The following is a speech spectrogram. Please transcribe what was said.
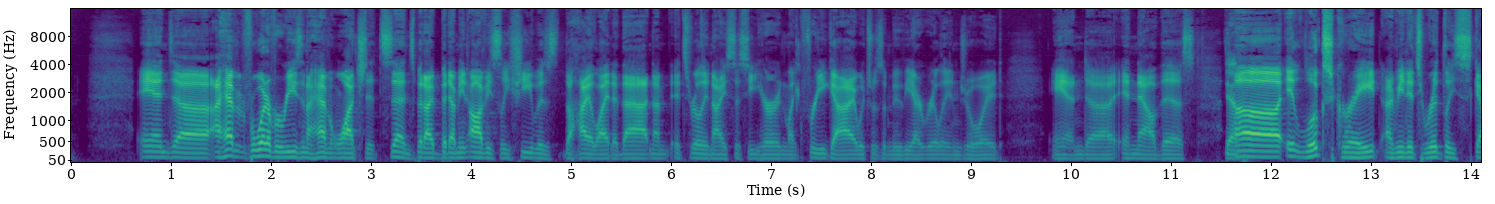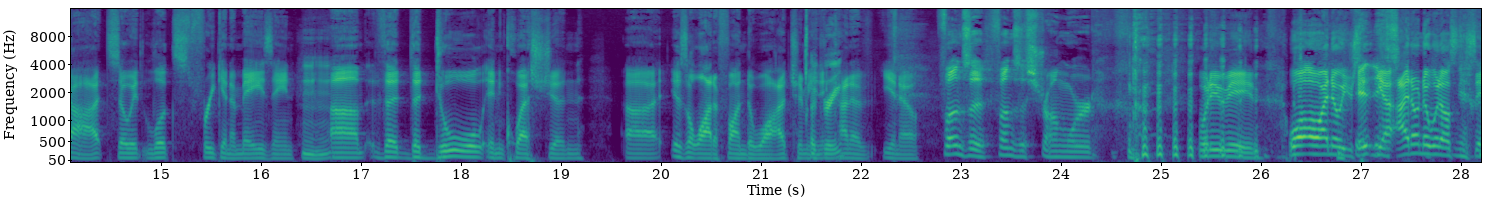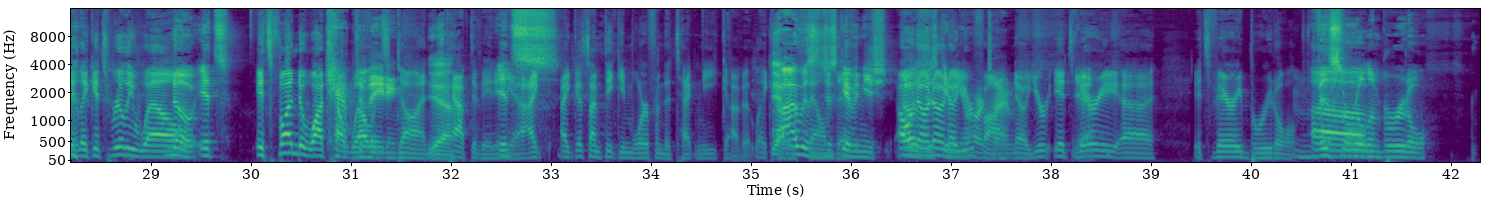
And uh, I haven't, for whatever reason, I haven't watched it since. But I, but I mean, obviously, she was the highlight of that, and I'm, it's really nice to see her in like Free Guy, which was a movie I really enjoyed, and uh, and now this. Yeah. Uh, it looks great. I mean, it's Ridley Scott, so it looks freaking amazing. Mm-hmm. Um, the the duel in question uh, is a lot of fun to watch. I mean, Agreed. it kind of you know. fun's a fun's a strong word What do you mean? well, oh, I know what you're saying. It- yeah, I don't know what else to say. Like, it's really well. no it's it's fun to watch how well it's done. Yeah. It's captivating. yeah, I, I guess I'm thinking more from the technique of it. Like Yeah. I was just it. giving you sh- Oh no, no, no! you a You're fine. time. No, you're. It's Yeah. very. uh It's very brutal. visceral Um, and brutal.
